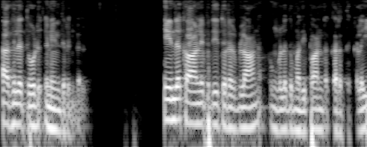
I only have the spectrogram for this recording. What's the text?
அகிலத்தோடு இணைந்திருங்கள். இந்த காணொலி பற்றி தொடர்பிலான உங்களது மதிப்பான கருத்துக்களை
